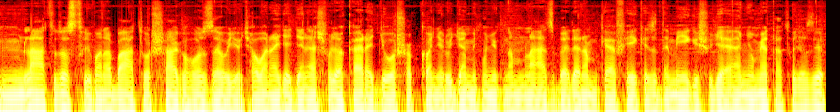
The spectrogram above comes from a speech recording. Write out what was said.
Mm, látod azt, hogy van a bátorsága hozzá, hogy, hogy ha van egy egyenes, vagy akár egy gyorsabb kanyar, ugye, amit mondjuk nem látsz be, de nem kell fékezni, de mégis ugye elnyomja, tehát hogy azért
